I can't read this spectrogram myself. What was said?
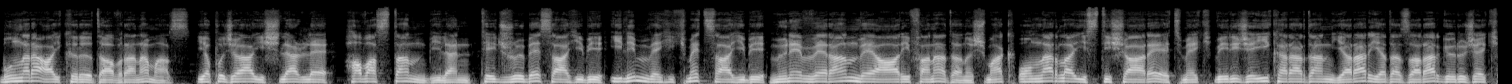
Bunlara aykırı davranamaz. Yapacağı işlerle havastan bilen, tecrübe sahibi, ilim ve hikmet sahibi, münevveran ve arifana danışmak, onlarla istişare etmek, vereceği karardan yarar ya da zarar görecek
